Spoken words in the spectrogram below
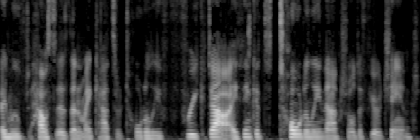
I moved houses and my cats are totally freaked out. I think it's totally natural to fear change.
